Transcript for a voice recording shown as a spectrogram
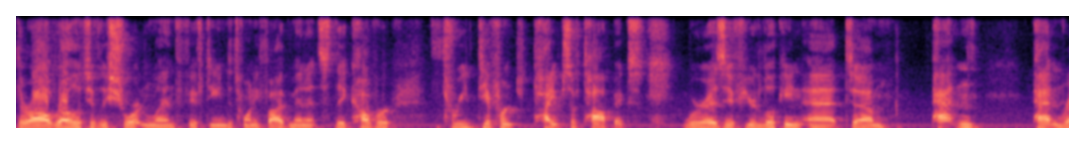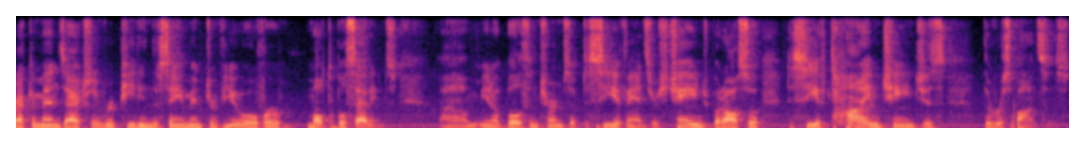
they're all relatively short in length, 15 to 25 minutes. They cover three different types of topics, whereas if you're looking at um, Patton, Patton recommends actually repeating the same interview over multiple settings. Um, you know, both in terms of to see if answers change, but also to see if time changes the responses.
